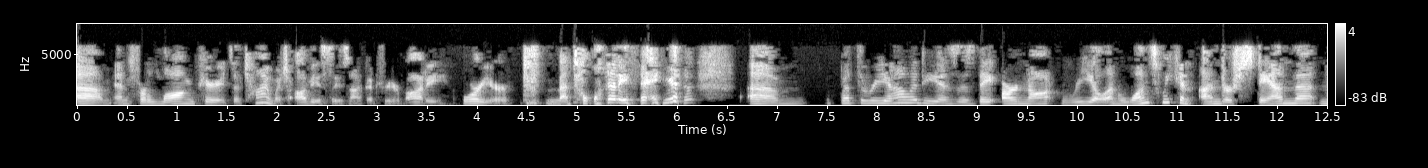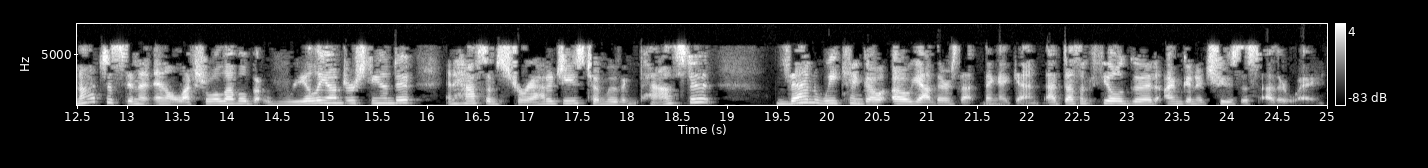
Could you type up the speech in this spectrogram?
um, and for long periods of time, which obviously is not good for your body or your mental anything. um, but the reality is, is they are not real. And once we can understand that, not just in an intellectual level, but really understand it and have some strategies to moving past it, then we can go, oh yeah, there's that thing again. That doesn't feel good. I'm going to choose this other way.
